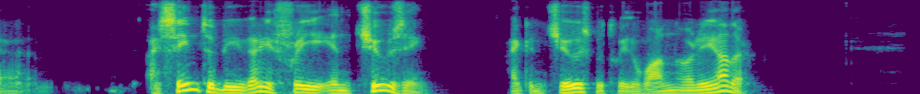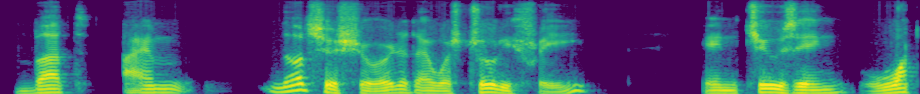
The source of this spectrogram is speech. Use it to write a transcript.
uh, I seem to be very free in choosing. I can choose between one or the other. But I'm not so sure that I was truly free in choosing what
